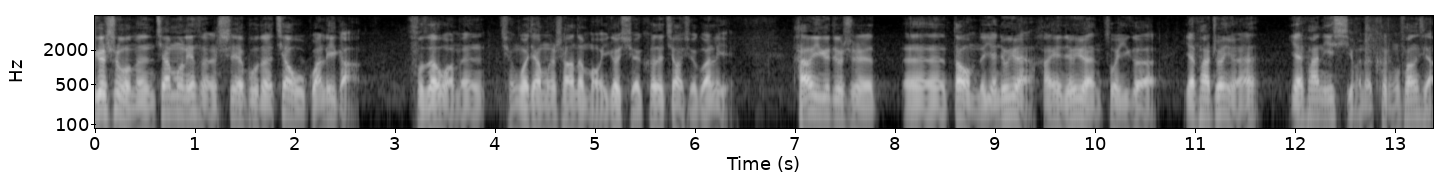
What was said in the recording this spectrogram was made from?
个是我们加盟连锁事业部的教务管理岗，负责我们全国加盟商的某一个学科的教学管理；还有一个就是呃，到我们的研究院、行业研究院做一个研发专员，研发你喜欢的课程方向，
